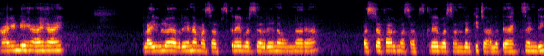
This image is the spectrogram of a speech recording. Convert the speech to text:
హాయ్ అండి హాయ్ హాయ్. లైవ్లో ఎవరైనా మా సబ్స్క్రైబర్స్ ఎవరైనా ఉన్నారా? ఫస్ట్ ఆఫ్ ఆల్ మా సబ్స్క్రైబర్స్ అందరికీ చాలా థ్యాంక్స్ అండి.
